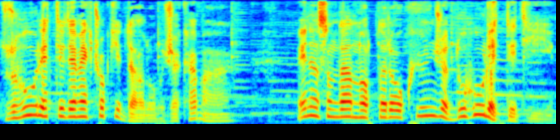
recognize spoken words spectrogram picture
Zuhur etti demek çok iddialı olacak ama en azından notları okuyunca duhul etti diyeyim.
